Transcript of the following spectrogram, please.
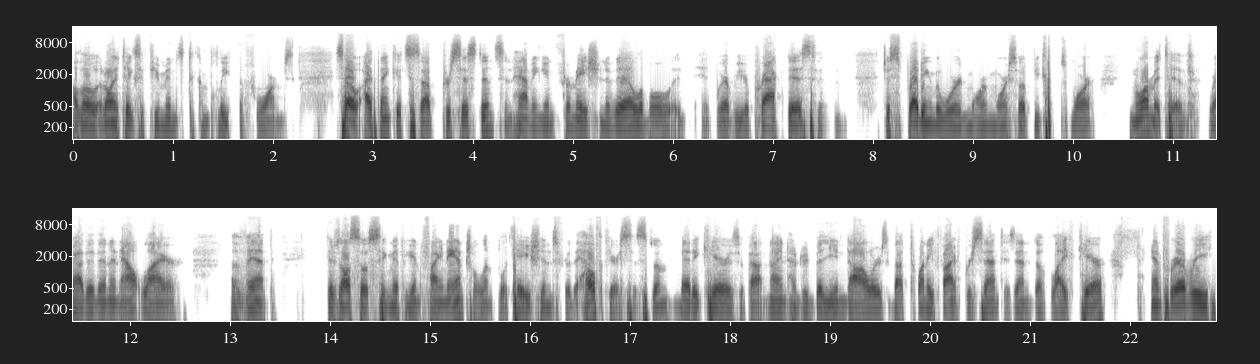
although it only takes a few minutes to complete the forms. So i think it's uh, persistence and having information available wherever your practice and just spreading the word more and more so it becomes more normative rather than an outlier event there's also significant financial implications for the healthcare system. Medicare is about $900 billion, about 25% is end of life care. And for every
